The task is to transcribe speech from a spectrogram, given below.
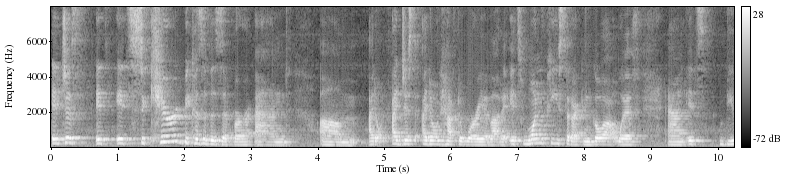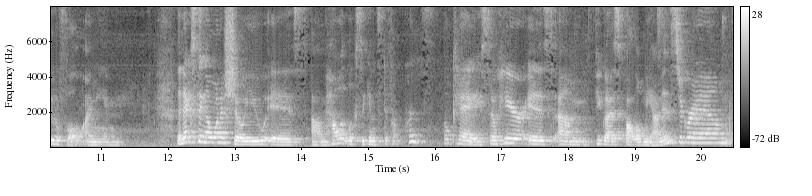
It just, it, it's secured because of the zipper and um, I don't, I just, I don't have to worry about it. It's one piece that I can go out with and it's beautiful. I mean, the next thing I want to show you is um, how it looks against different prints. Okay, so here is, um, if you guys follow me on Instagram,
